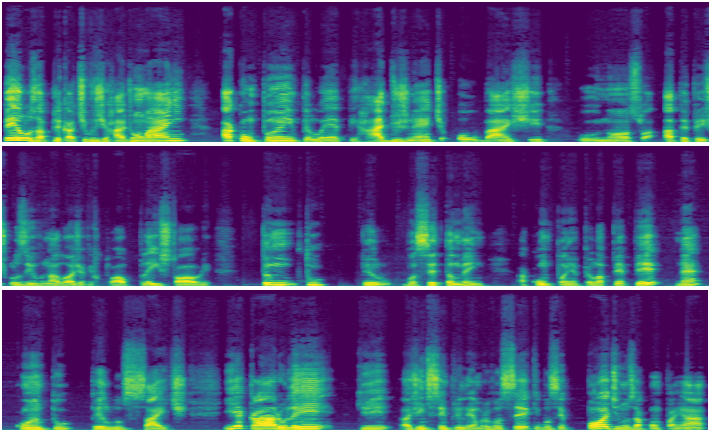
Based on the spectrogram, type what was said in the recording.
pelos aplicativos de rádio online. Acompanhe pelo app Radiosnet ou baixe o nosso app exclusivo na loja virtual Play Store. Tanto pelo você também acompanha pelo app, né, quanto pelo site. E é claro, que a gente sempre lembra você que você pode nos acompanhar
